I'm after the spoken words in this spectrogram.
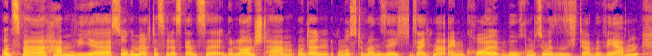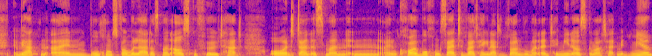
Und zwar haben wir so gemacht, dass wir das Ganze gelauncht haben und dann musste man sich, sag ich mal, einen Call buchen, beziehungsweise sich da bewerben. Wir hatten ein Buchungsformular, das man ausgefüllt hat und dann ist man in eine Call-Buchungsseite weitergeleitet worden, wo man einen Termin ausgemacht hat mit mir.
